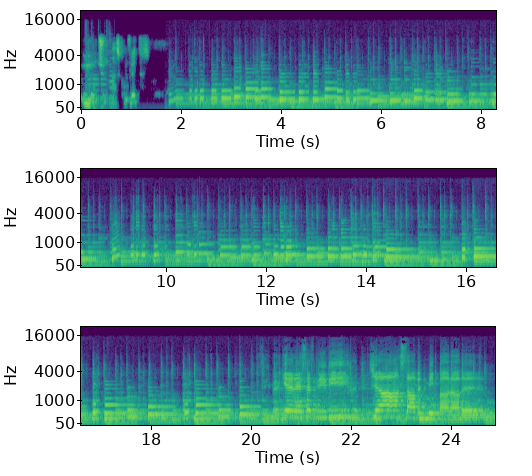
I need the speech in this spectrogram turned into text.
muchos más conflictos. Paradero.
